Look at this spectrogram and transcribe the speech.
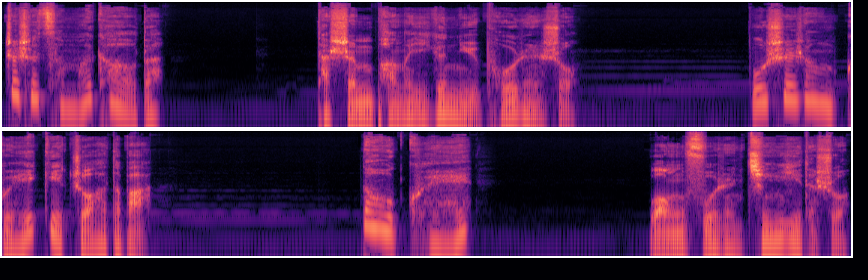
这是怎么搞的？”他身旁的一个女仆人说：“不是让鬼给抓的吧？闹鬼？”王夫人惊异的说：“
